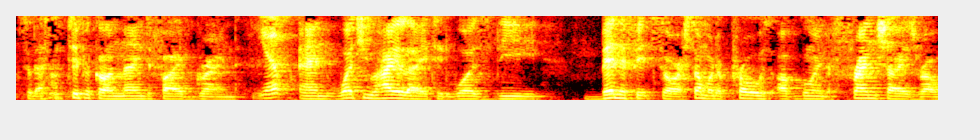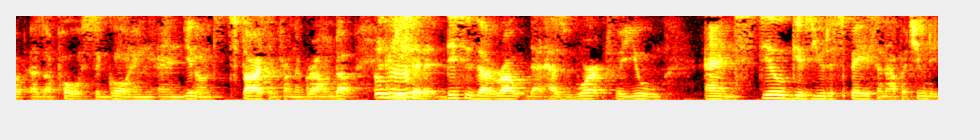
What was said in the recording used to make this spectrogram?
so that's the uh-huh. typical nine to five grind. Yep. And what you highlighted was the benefits or some of the pros of going the franchise route as opposed to going and you know starting from the ground up. And you mm-hmm. said that this is a route that has worked for you and still gives you the space and opportunity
